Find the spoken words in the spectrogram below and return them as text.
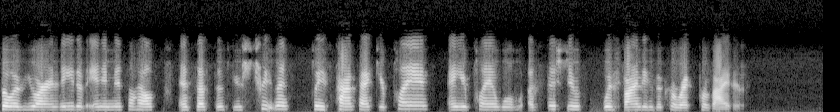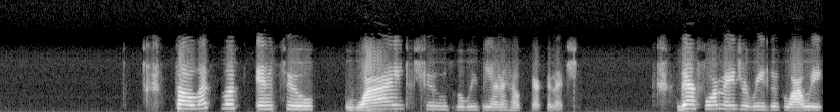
So if you are in need of any mental health and substance use treatment, please contact your plan and your plan will assist you with finding the correct provider. So let's look into why choose Louisiana Healthcare Connection. There are four major reasons why we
